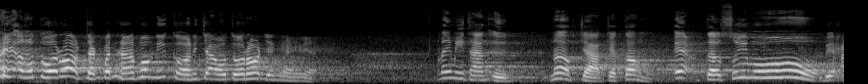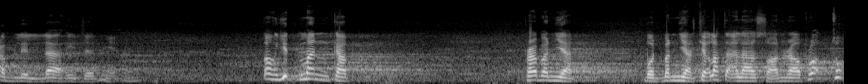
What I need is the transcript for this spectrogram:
ให้เอาตัวรอดจากปัญหาพวกนี้ก่อนที่จะเอาตัวรอดยังไงเนี่ยไม่มีทางอื่น นอกจากจะต้องเอตซิมูบิฮับลิลลาฮิจามีอันต้องยึดมั่นกับพระบัญญัติบทบัญญัติที่อัลลอฮฺตะลาสอนเราเพราะทุก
